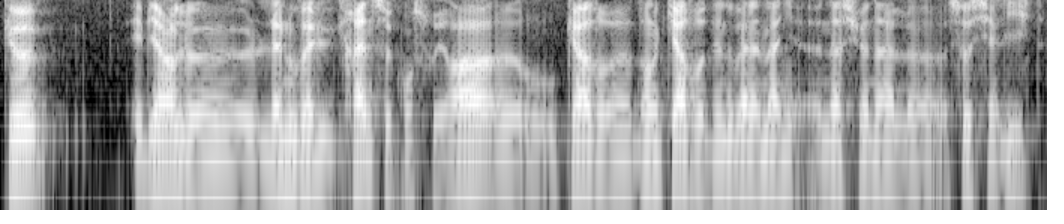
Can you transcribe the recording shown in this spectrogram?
que eh bien, la nouvelle Ukraine se construira au cadre, dans le cadre de la nouvelle Allemagne nationale socialiste,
